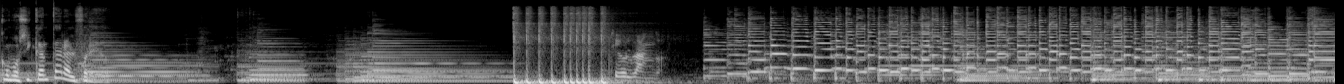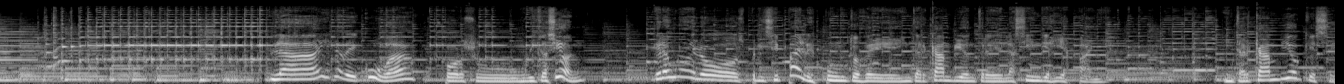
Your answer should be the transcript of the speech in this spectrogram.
como si cantara Alfredo. La isla de Cuba, por su ubicación, era uno de los principales puntos de intercambio entre las Indias y España. Intercambio que se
